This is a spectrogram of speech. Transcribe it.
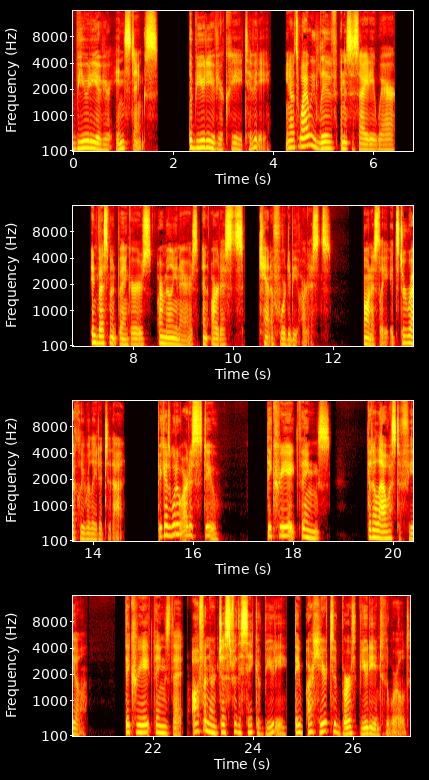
beauty of your instincts, the beauty of your creativity. You know, it's why we live in a society where investment bankers are millionaires and artists can't afford to be artists. Honestly, it's directly related to that. Because what do artists do? They create things that allow us to feel. They create things that often are just for the sake of beauty. They are here to birth beauty into the world.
